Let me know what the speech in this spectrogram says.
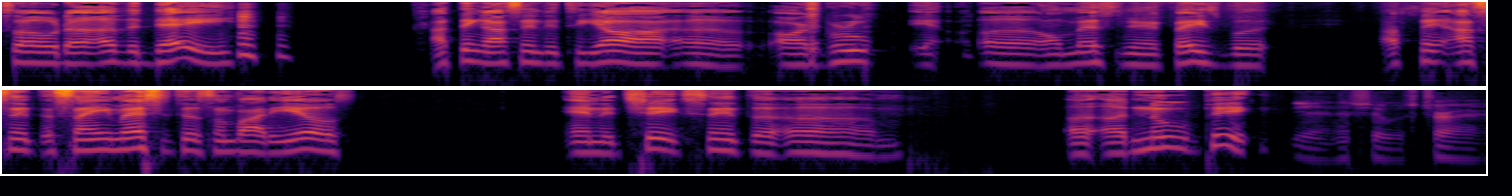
So the other day, I think I sent it to y'all, uh, our group uh, on Messenger and Facebook. I sent I sent the same message to somebody else, and the chick sent the um a, a nude pic, yeah, that shit was trash.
